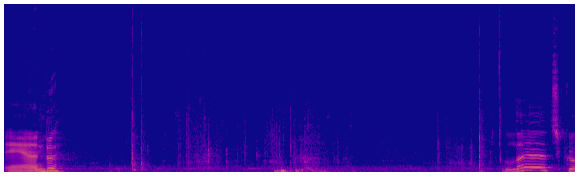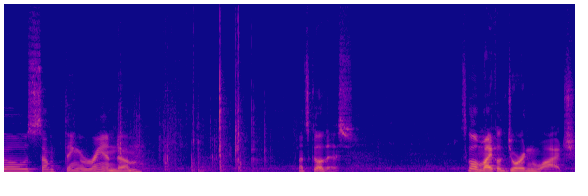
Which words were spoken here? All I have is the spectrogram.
And let's go something random. Let's go this. Let's go Michael Jordan watch.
